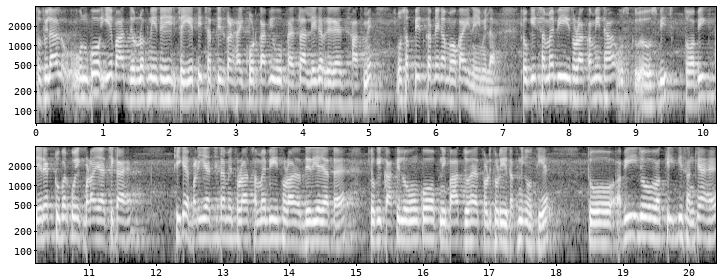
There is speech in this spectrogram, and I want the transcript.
तो फ़िलहाल उनको ये बात ज़रूर रखनी थी, चाहिए थी। छत्तीसगढ़ हाईकोर्ट का भी वो फैसला लेकर गए साथ में। वो सब पेश करने का मौका ही नहीं मिला, क्योंकि समय भी थोड़ा कमी था उस उस बीच। तो अभी तेरह अक्टूबर को एक बड़ा याचिका है, ठीक है? बड़ी याचिका में थोड़ा समय भी थोड़ा दे दिया जाता है, क्योंकि काफ़ी लोगों को अपनी बात जो है थोड़ी थोड़ी रखनी होती है। तो अभी जो वकील की संख्या है,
